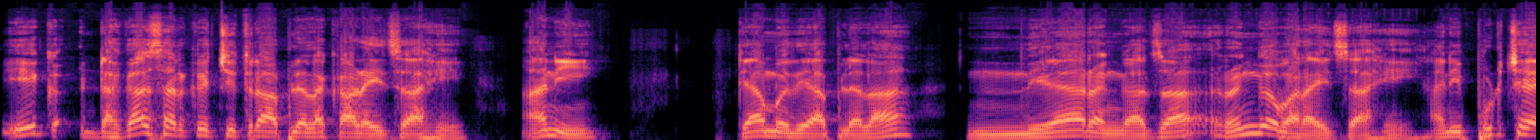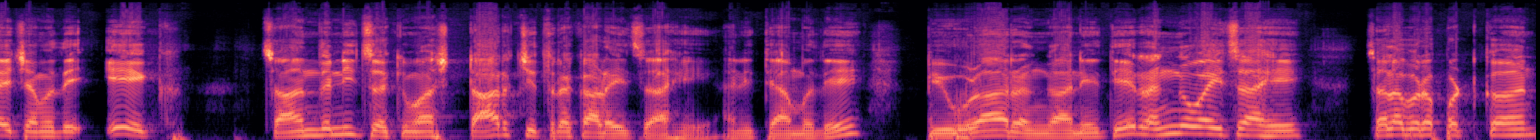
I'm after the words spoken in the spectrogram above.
एक ढगासारखं चित्र आपल्याला काढायचं आहे आणि त्यामध्ये आपल्याला निळ्या रंगाचा रंग भरायचा आहे. आणि पुढच्या याच्यामध्ये एक चांदणीचं किंवा स्टार चित्र काढायचं आहे. आणि त्यामध्ये पिवळा रंगाने ते रंगवायचं आहे. चला बरं पटकन.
